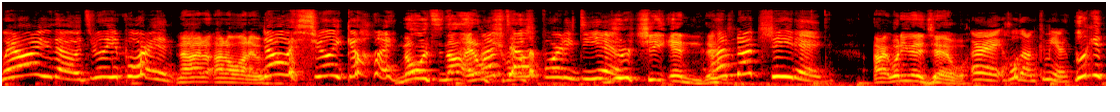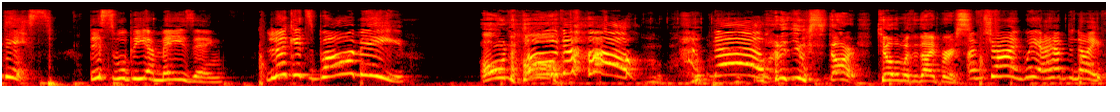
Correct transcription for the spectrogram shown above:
Where are you though? It's really important. No, I don't, I don't want to. No, it's really good. No, it's not. I don't I'm trust. teleporting to you. You're cheating. There's- I'm not cheating. All right, what are you gonna do? All right, hold on. Come here. Look at this. This will be amazing. Look, it's Bomby. Oh no! Oh no! No! What did you start? Kill them with the diapers. I'm trying. Wait, I have the knife.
